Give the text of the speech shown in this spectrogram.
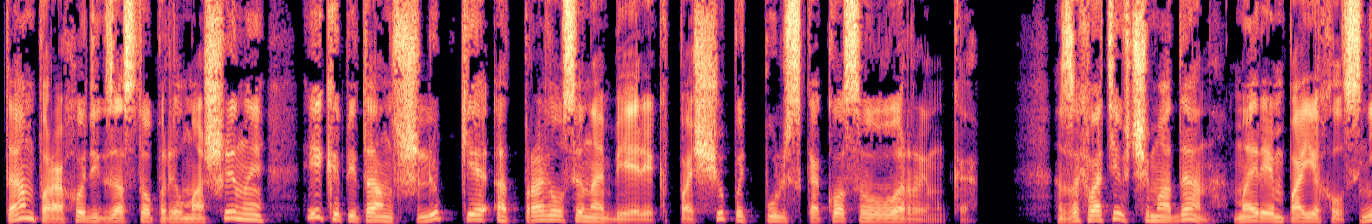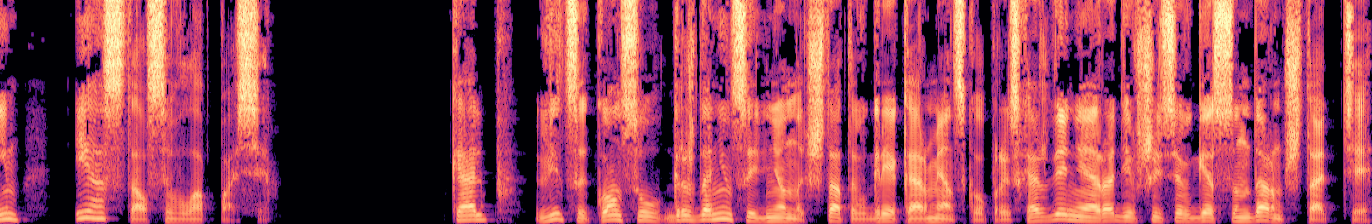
Там пароходик застопорил машины, и капитан в шлюпке отправился на берег пощупать пульс кокосового рынка. Захватив чемодан, Мэрием поехал с ним и остался в Лапасе. Кальп, вице-консул, гражданин Соединенных Штатов греко-армянского происхождения, родившийся в Гессен-Дармштадте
